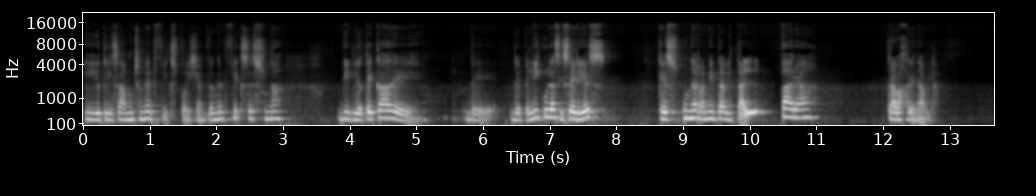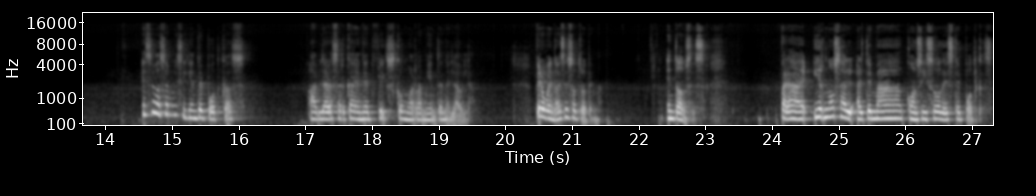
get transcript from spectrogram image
Y utilizaba mucho Netflix, por ejemplo. Netflix es una biblioteca de, de, películas y series que es una herramienta vital para trabajar en habla. Ese va a ser mi siguiente podcast, hablar acerca de Netflix como herramienta en el habla. Pero bueno, ese es otro tema. Entonces, para irnos al, al tema conciso de este podcast,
